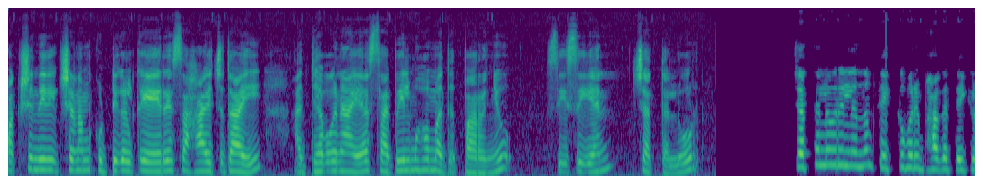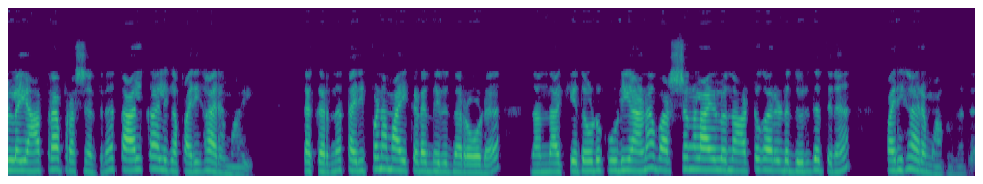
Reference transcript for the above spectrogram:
പക്ഷി നിരീക്ഷണം കുട്ടികൾക്ക് ഏറെ സഹായിച്ചതായി അധ്യാപകനായ സബീൽ മുഹമ്മദ് പറഞ്ഞു. C C N Chathalloor. ചത്തല്ലൂരിൽ നിന്നും തെക്കുമുറി ഭാഗത്തേക്കുള്ള യാത്രാ പ്രശ്നത്തിന് താൽക്കാലിക പരിഹാരമായി. തകർന്ന് തരിപ്പണമായി കിടന്നിരുന്ന റോഡ് നന്നാക്കിയതോടു കൂടിയാണ് വർഷങ്ങളായുള്ള നാട്ടുകാരുടെ ദുരിതത്തിന് പരിഹാരമാകുന്നത്.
